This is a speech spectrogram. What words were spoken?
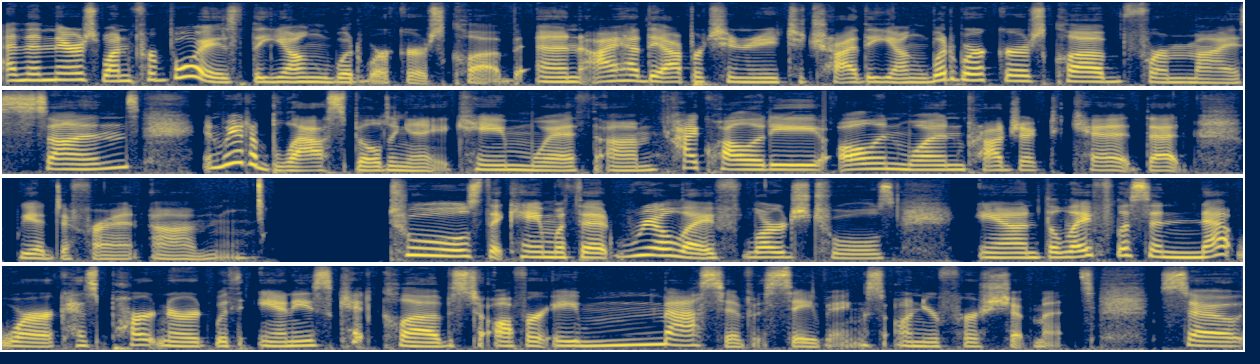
And then there's one for boys, the Young Woodworkers Club. And I had the opportunity to try the Young Woodworkers Club for my sons, and we had a blast building it. It came with um, high quality, all in one project kit that we had different um, tools that came with it, real life, large tools. And the Life Listened Network has partnered with Annie's Kit Clubs to offer a massive savings on your first shipments. So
